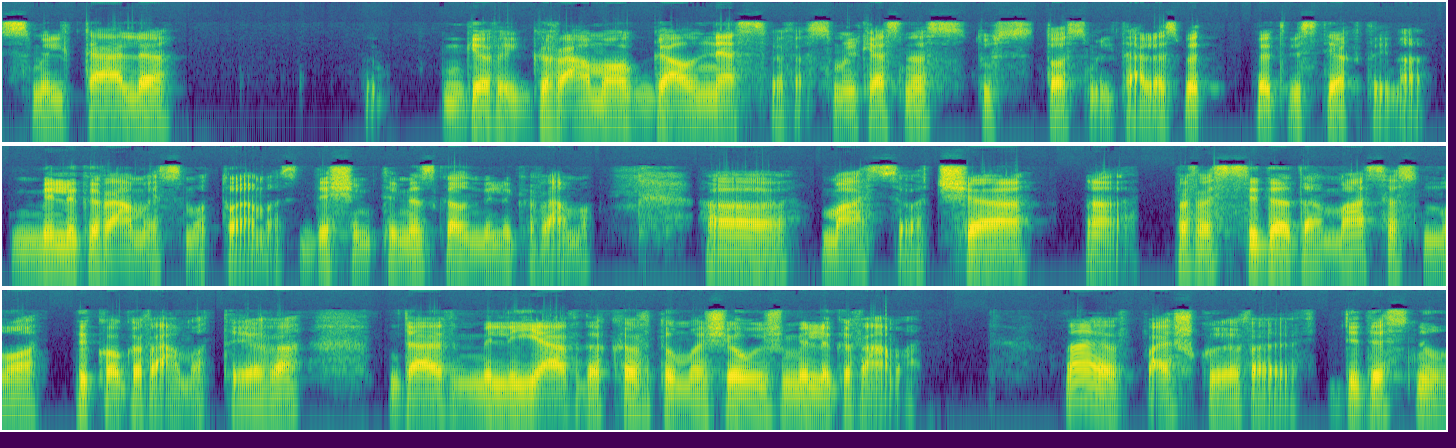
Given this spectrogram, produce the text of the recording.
smiltelė gerai, gramo gal nesveria, smulkesnės tos, smiltelės, bet, bet vis tiek tai, na, miligramais matuojamas, dešimtimis gal miligramų uh, masė. O čia, na, prasideda masės nuo pikogramo, tai yra dar milijardą kartų mažiau už miligramą. Na ir aišku, yra didesnių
